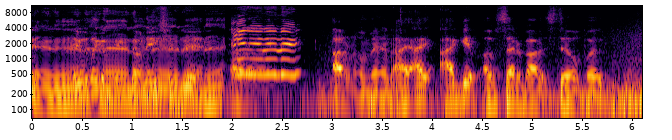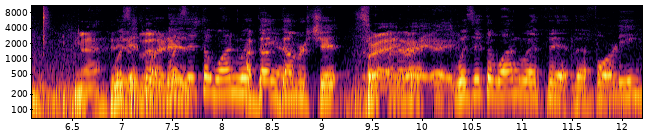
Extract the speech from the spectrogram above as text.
It was like a big donation bin. Uh, I don't know, man. I, I, I get upset about it still, but Nah, was it it is what the, it was is. it the one with I've done the, uh, dumber shit. so Right, right, right. Was it the one with the the forty?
